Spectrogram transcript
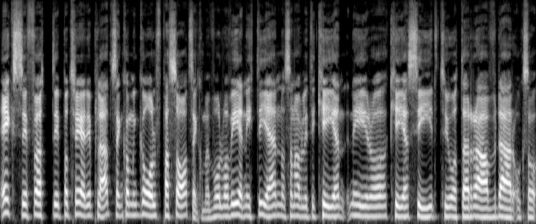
XC40 på tredje plats. Sen kommer Golf Passat. Sen kommer Volvo V90 igen. Och sen har vi lite Kia Niro, Kia Ceed, Toyota RAV där. Också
